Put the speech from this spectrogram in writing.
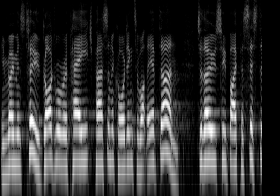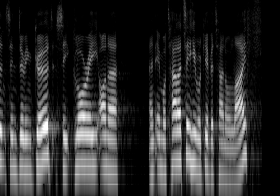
In Romans 2, God will repay each person according to what they have done. To those who, by persistence in doing good, seek glory, honor, and immortality, he will give eternal life.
